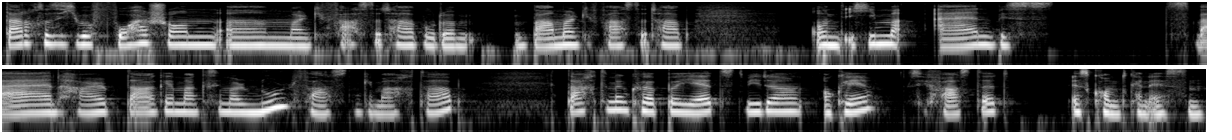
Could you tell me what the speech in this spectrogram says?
Dadurch, dass ich aber vorher schon ähm, mal gefastet habe oder ein paar Mal gefastet habe und ich immer ein bis zweieinhalb Tage maximal null Fasten gemacht habe, dachte mein Körper jetzt wieder, okay, sie fastet, es kommt kein Essen.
